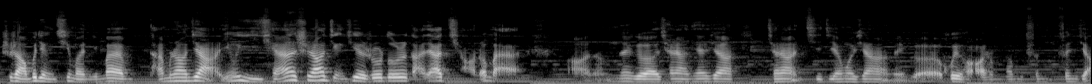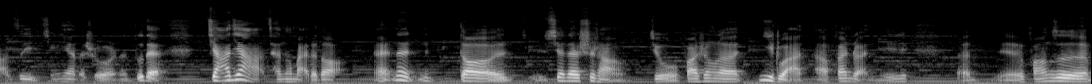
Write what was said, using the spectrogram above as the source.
市场不景气嘛，你卖谈不上价。因为以前市场景气的时候都是大家抢着买，啊，那个前两天像前两期节目像那个会好啊什么，他们分分享自己经验的时候，那都得加价才能买得到。哎，那到现在市场就发生了逆转啊，翻转，你呃呃房子。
